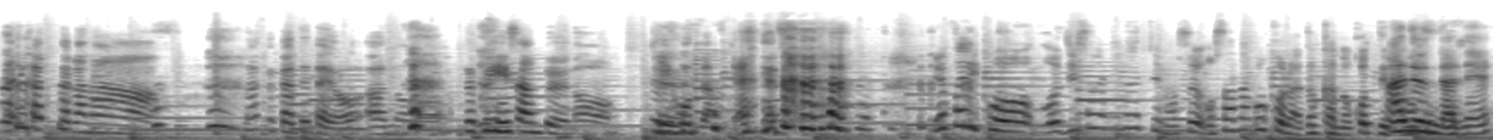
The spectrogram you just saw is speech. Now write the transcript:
何買ったかな。なんか買ってたよ。あの食品サンプルのキーホルダーみたいなやつ。やっぱりこうおじさんになってもそういう幼心はどっか残ってるあるんだね。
